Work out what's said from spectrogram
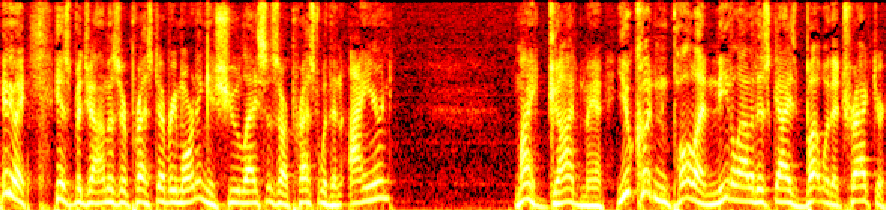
anyway, his pajamas are pressed every morning. His shoelaces are pressed with an iron. My God, man, you couldn't pull a needle out of this guy's butt with a tractor.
